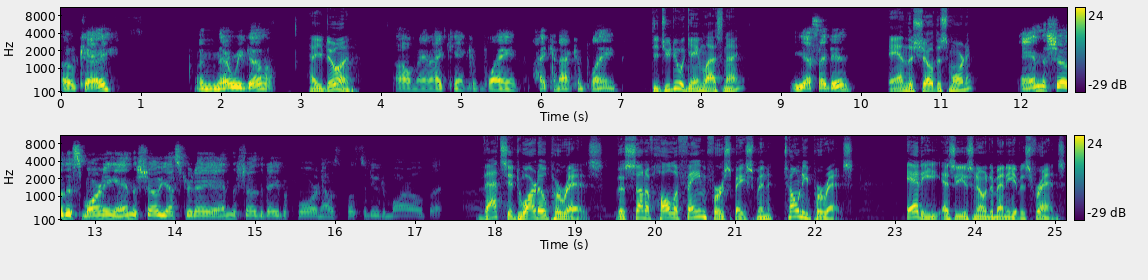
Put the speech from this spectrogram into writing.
Okay. And there we go. How you doing? Oh man, I can't complain. I cannot complain. Did you do a game last night? Yes, I did. And the show this morning? And the show this morning, and the show yesterday, and the show the day before, and I was supposed to do tomorrow, but That's Eduardo Perez, the son of Hall of Fame first baseman Tony Perez. Eddie, as he is known to many of his friends,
